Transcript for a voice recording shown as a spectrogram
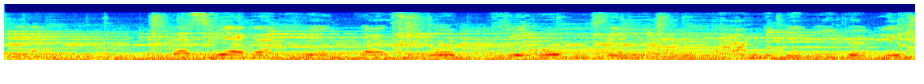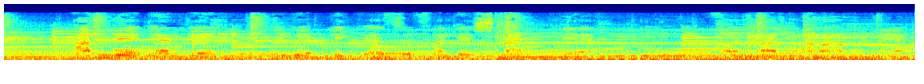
Ja? Dass wir dann hier ganz oben, hier oben sind und haben wir den Überblick, haben wir dann den Überblick also von der Stadt, ja? Von Mataram. Ja? Mhm.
